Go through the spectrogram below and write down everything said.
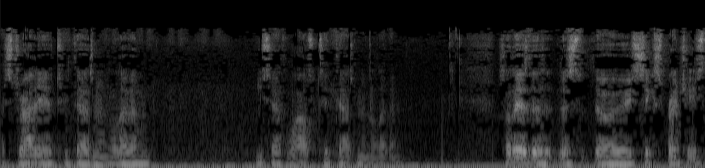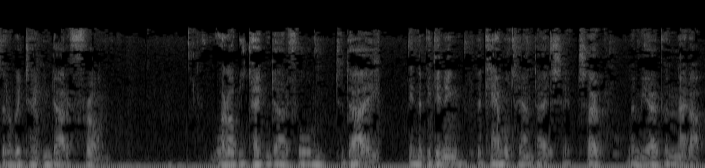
Australia 2011. New South Wales 2011. So there's the, the, the six spreadsheets that I'll be taking data from. What I'll be taking data from today, in the beginning, the Campbelltown dataset. So let me open that up.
